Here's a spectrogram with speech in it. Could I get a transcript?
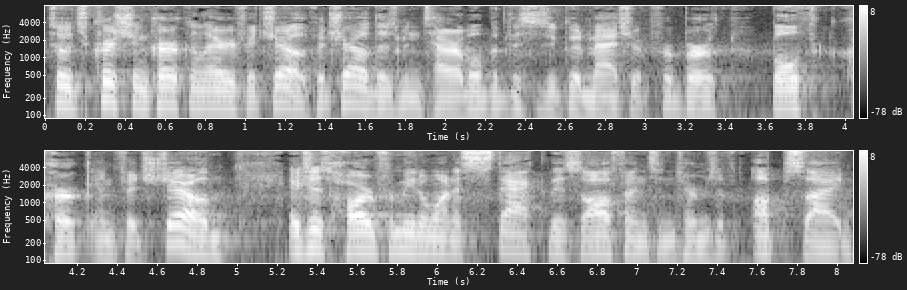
So it's Christian Kirk and Larry Fitzgerald. Fitzgerald has been terrible, but this is a good matchup for both, both Kirk and Fitzgerald. It's just hard for me to want to stack this offense in terms of upside.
